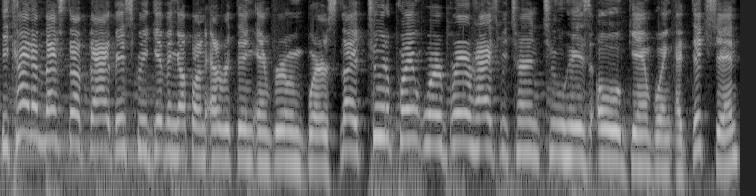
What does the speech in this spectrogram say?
he kind of messed up bad, basically giving up on everything and ruined Blair's life to the point where Blair has returned to his old gambling addiction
